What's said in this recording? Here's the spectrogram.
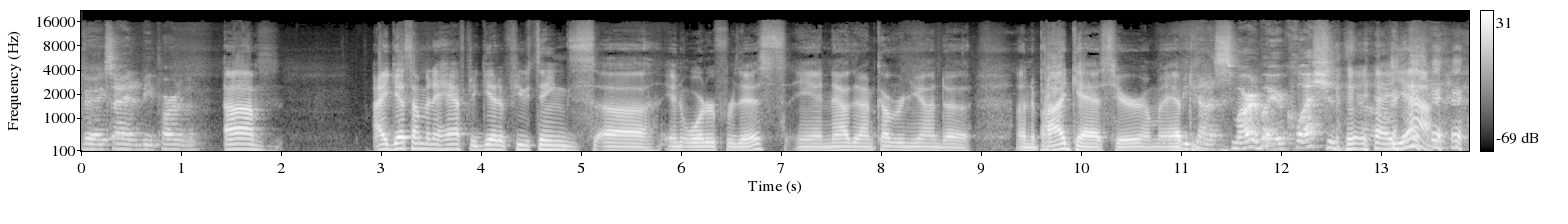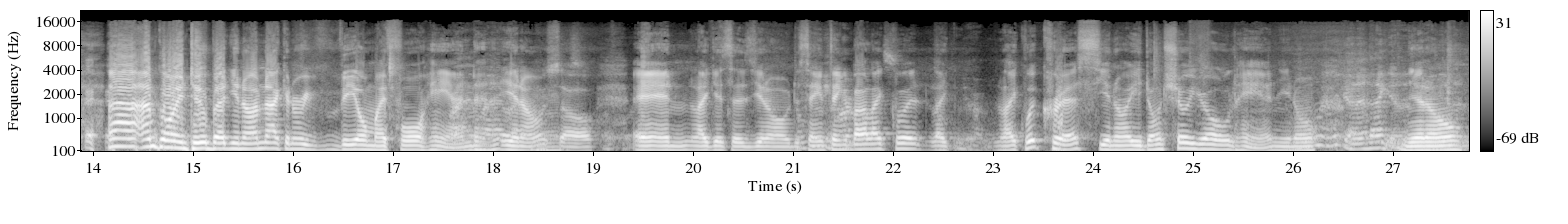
Very excited to be part of it. Um, I guess I'm going to have to get a few things uh, in order for this. And now that I'm covering you on the on the podcast here, I'm going to have Be to be kind of smart about your questions. yeah, uh, I'm going to, but you know, I'm not going to reveal my full hand. Right, right, you know, so and like it says, you know, the Don't same thing about like with like like with Chris. You know, you don't show your old hand. You know, I get it. I get it. you know.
